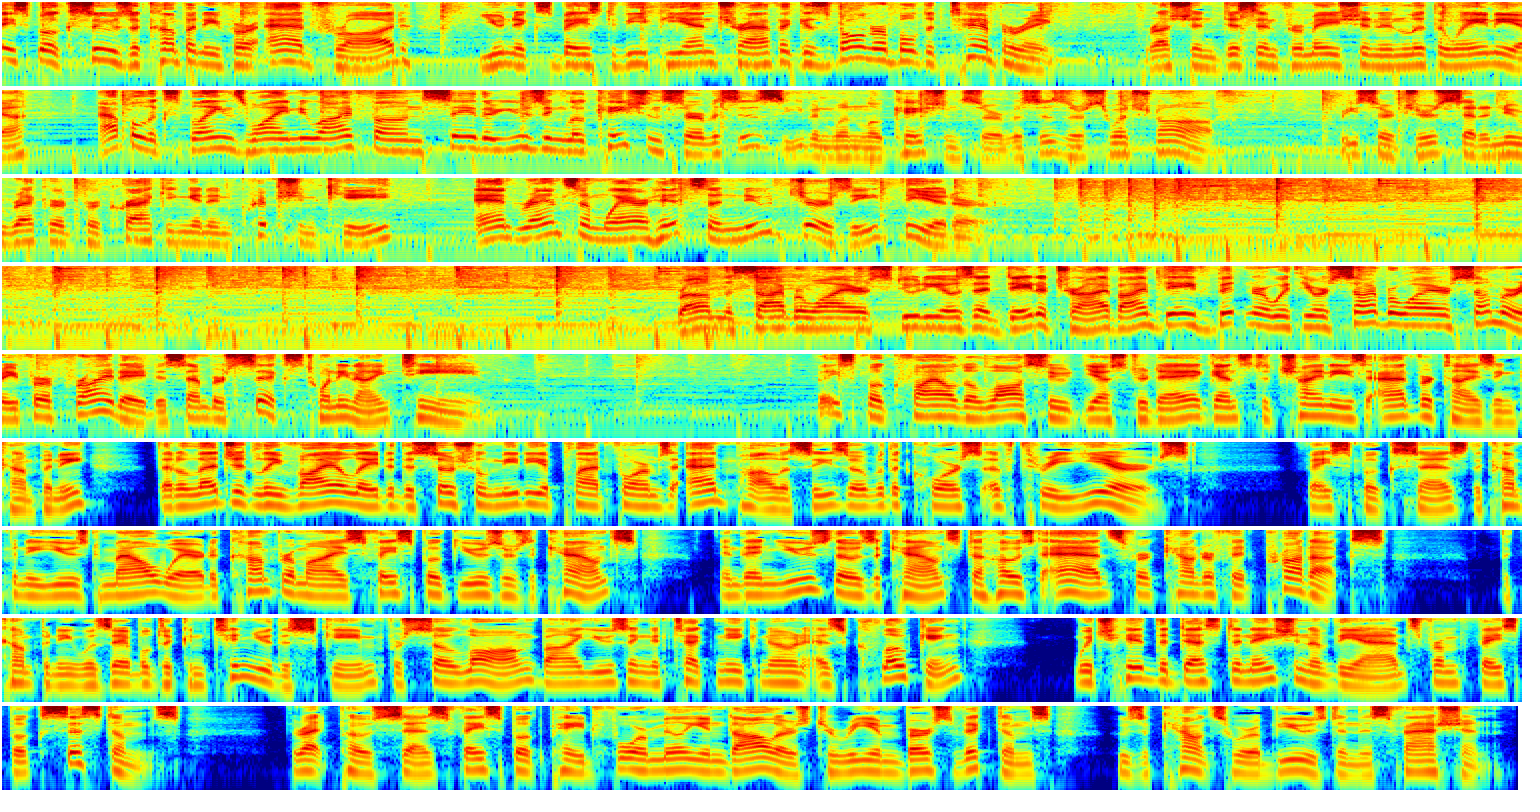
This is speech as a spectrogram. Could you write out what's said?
Facebook sues a company for ad fraud. Unix based VPN traffic is vulnerable to tampering. Russian disinformation in Lithuania. Apple explains why new iPhones say they're using location services even when location services are switched off. Researchers set a new record for cracking an encryption key. And ransomware hits a New Jersey theater. From the Cyberwire studios at Data Tribe, I'm Dave Bittner with your Cyberwire summary for Friday, December 6, 2019. Facebook filed a lawsuit yesterday against a Chinese advertising company that allegedly violated the social media platform's ad policies over the course of three years. Facebook says the company used malware to compromise Facebook users' accounts and then used those accounts to host ads for counterfeit products. The company was able to continue the scheme for so long by using a technique known as cloaking, which hid the destination of the ads from Facebook's systems. ThreatPost says Facebook paid $4 million to reimburse victims whose accounts were abused in this fashion.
